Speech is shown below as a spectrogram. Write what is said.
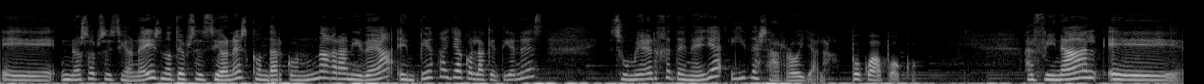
eh, no os obsesionéis, no te obsesiones con dar con una gran idea, empieza ya con la que tienes sumérgete en ella y desarrollala poco a poco. Al final, eh,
